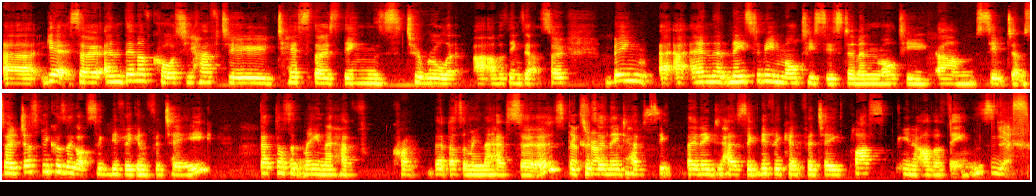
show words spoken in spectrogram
uh, yeah, so and then of course you have to test those things to rule it, uh, other things out. So being uh, and it needs to be multi-system and multi-symptom. Um, so just because they got significant fatigue, that doesn't mean they have that doesn't mean they have CIRS because right. they need to have they need to have significant fatigue plus you know other things. Yes.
